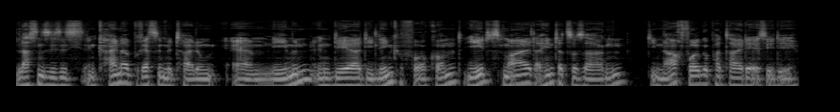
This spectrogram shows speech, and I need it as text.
lassen sie sich in keiner Pressemitteilung ähm, nehmen, in der die Linke vorkommt, jedes Mal dahinter zu sagen, die Nachfolgepartei der SED.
